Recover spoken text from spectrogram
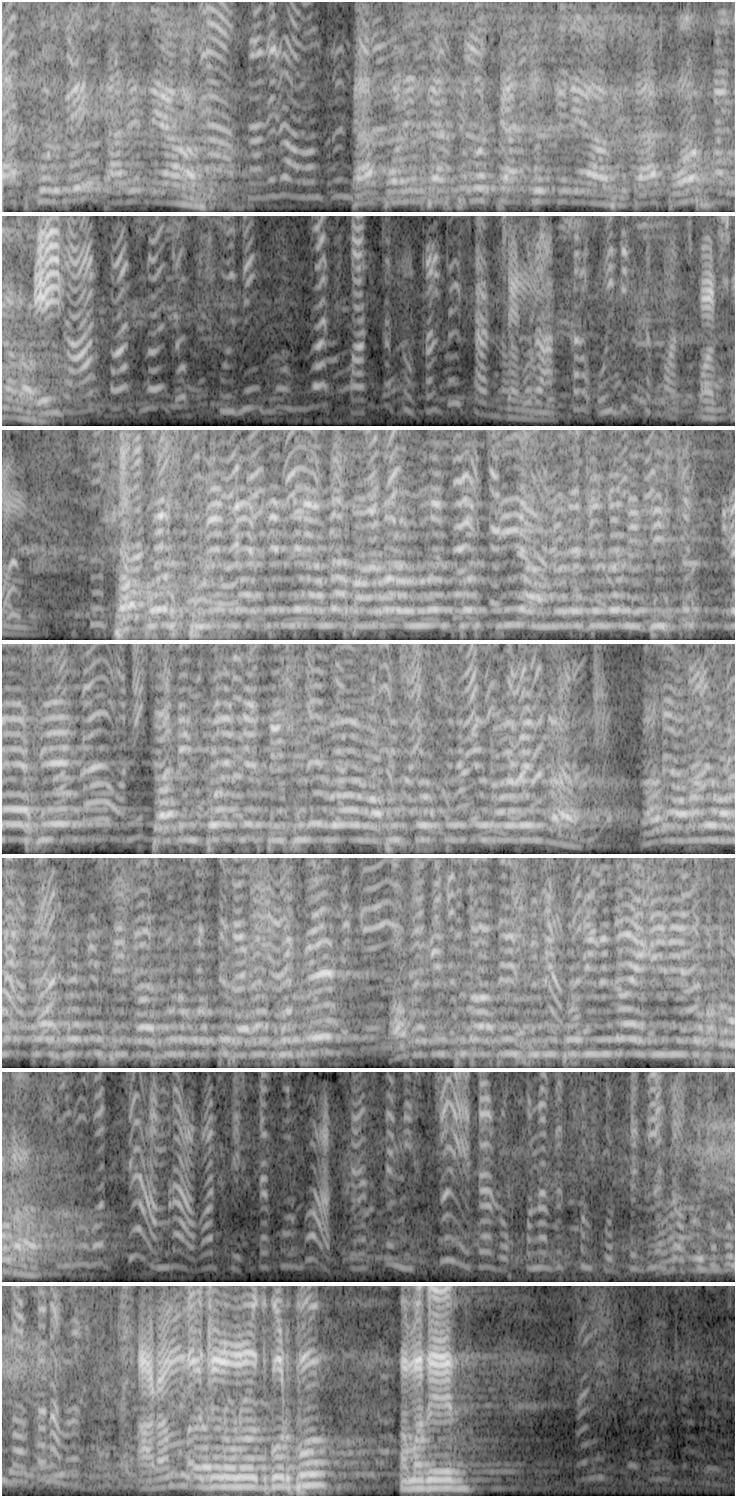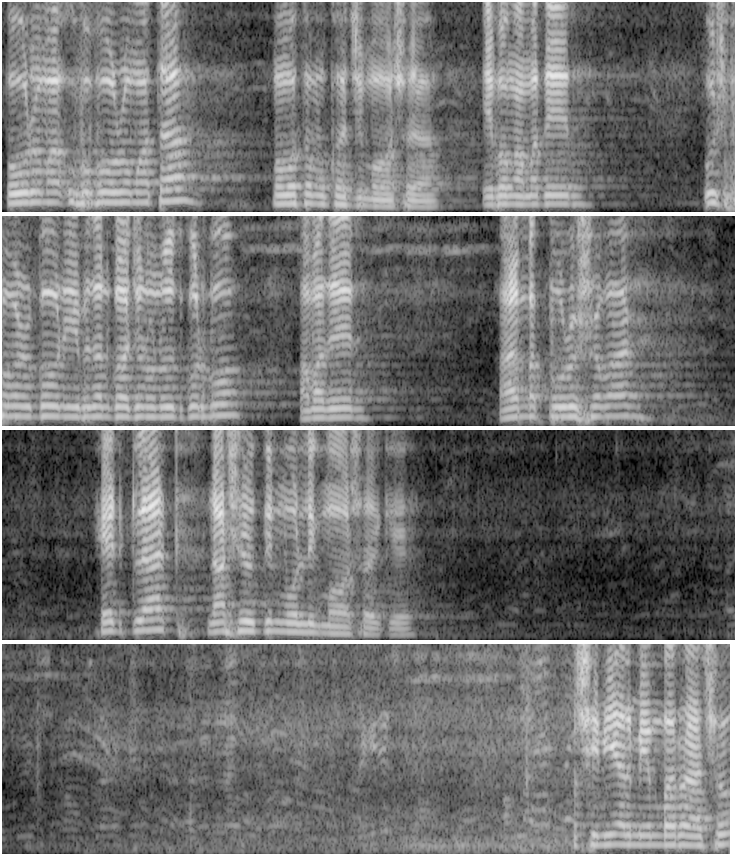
কাজ করবে তাদের নেওয়া হবে। এটা আপনাদেরও আমন্ত্রণ তারপরের ব্যাচ থেকে চারজনকে নেওয়া হবে তারপর ফাইনাল হবে। চার পাঁচ নয় তো সুইমিং পুল বা পার্কটা টোটালটাই চার নম্বর রাস্তার ওই দিকটা পাঁচ নম্বর। সকল স্টুডেন্ট গার্জেনদের আমরা বারবার অনুরোধ করছি আপনাদের জন্য নির্দিষ্ট জায়গা আছে। অনেক স্টার্টিং পয়েন্টের পেছনে বা অফিস চত্বরে দাঁড়াবেন না। তাহলে আমাদের অনেক কাজ থাকে সেই কাজগুলো করতে ব্যাঘাত ঘটবে। আমরা কিন্তু তাদের সুযোগ প্রতিযোগিতা এগিয়ে নিয়ে যেতে পারব না। হচ্ছে আমরা আবার চেষ্টা করব, আস্তে আস্তে নিশ্চয়ই এটা রক্ষণাবেক্ষণ করতে গেলে যতটুকু দরকার আমরা সবটাই। আরামবাগের জন্য অনুরোধ করব, আমাদের পৌরমা উপপৌরমাতা মমতা মুখার্জি মহাশয়া এবং আমাদের পুষ্পবর্গ নিবেদন করার জন্য অনুরোধ করব, আমাদের আরামবাগ পৌরসভার হেড ক্লার্ক নাসিরউদ্দিন মল্লিক মহাশয়কে সিনিয়র মেম্বাররা আছো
